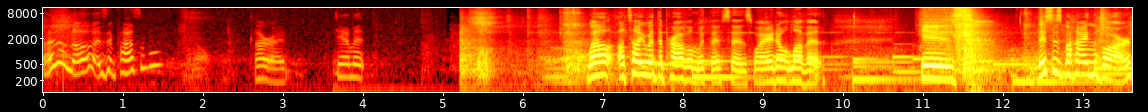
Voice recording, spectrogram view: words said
I don't know. Is it possible? No. All right. Damn it. Well, I'll tell you what the problem with this is, why I don't love it. Is this is behind the bar,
